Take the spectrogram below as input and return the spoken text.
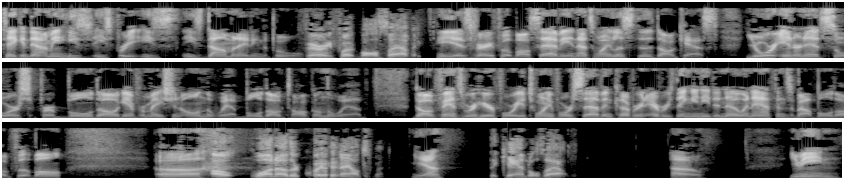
taking down. I mean, he's he's pretty he's he's dominating the pool. Very football savvy. He is very football savvy, and that's why he listens to the DawgCast, your internet source for Bulldog information on the web, Bulldog talk on the web. Dog fans, we're here for you 24/7, covering everything you need to know in Athens about Bulldog football. Uh, Oh, one other quick announcement. yeah. The candle's out. Oh, you mean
